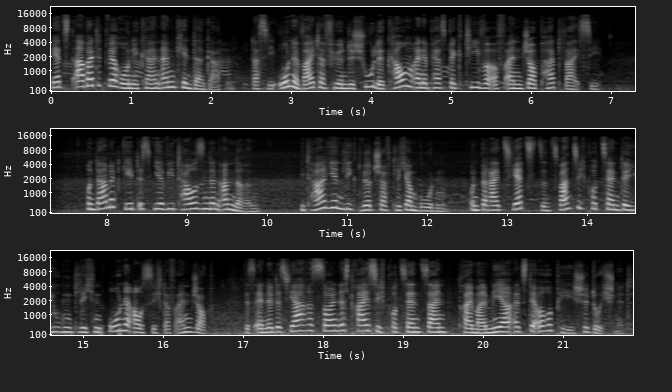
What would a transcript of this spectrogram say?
Jetzt arbeitet Veronika in einem Kindergarten. Dass sie ohne weiterführende Schule kaum eine Perspektive auf einen Job hat, weiß sie. Und damit geht es ihr wie tausenden anderen. Italien liegt wirtschaftlich am Boden. Und bereits jetzt sind 20 Prozent der Jugendlichen ohne Aussicht auf einen Job. Bis Ende des Jahres sollen es 30 Prozent sein, dreimal mehr als der europäische Durchschnitt.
